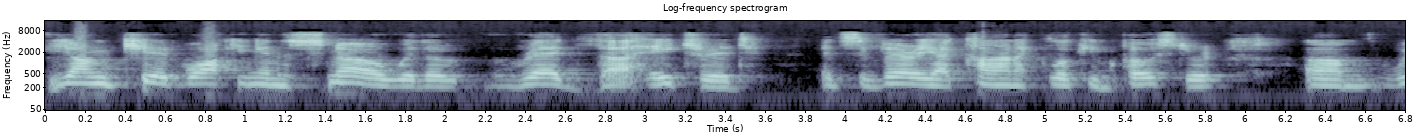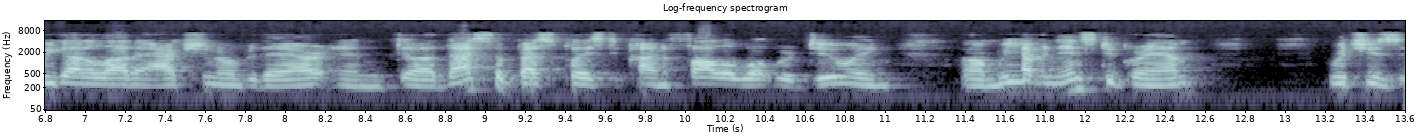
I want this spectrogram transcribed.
young kid walking in the snow with a red "The Hatred." It's a very iconic looking poster. Um, we got a lot of action over there, and uh, that's the best place to kind of follow what we're doing. Um, we have an Instagram, which is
